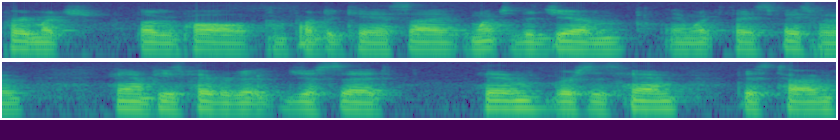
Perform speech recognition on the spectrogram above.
Pretty much, Logan Paul confronted KSI, went to the gym, and went face to face with him. Hand piece of paper that just said, "Him versus him." This time,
